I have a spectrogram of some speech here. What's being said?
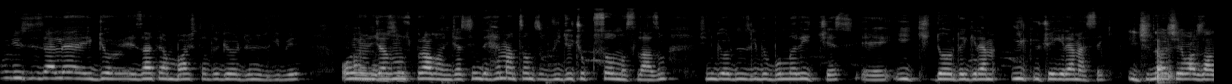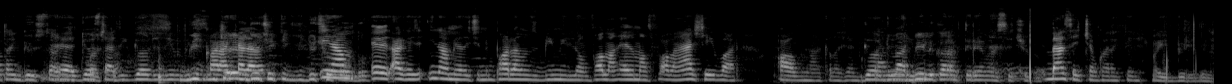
Bugün sizlerle gör- zaten başta da gördüğünüz gibi Oyun oynayacağız. Brawl oynayacağız. Şimdi hemen tanıtıp video çok kısa olması lazım. Şimdi gördüğünüz gibi bunları içeceğiz. Ee, ilk dörde girem ilk üçe giremezsek. İçinde her şey var zaten gösterdik. Evet gösterdik. Gördüğünüz gibi Başta. bütün Biz bir kere karakterler. video çektik video çok İnan, oldu. evet arkadaşlar inanmayan için paramız 1 milyon falan elmas falan her şey var. Alın arkadaşlar. Gördüğünüz Ver gibi. birli karakteri hemen seçiyorum. Ben seçeceğim karakteri. Hayır birli benim.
